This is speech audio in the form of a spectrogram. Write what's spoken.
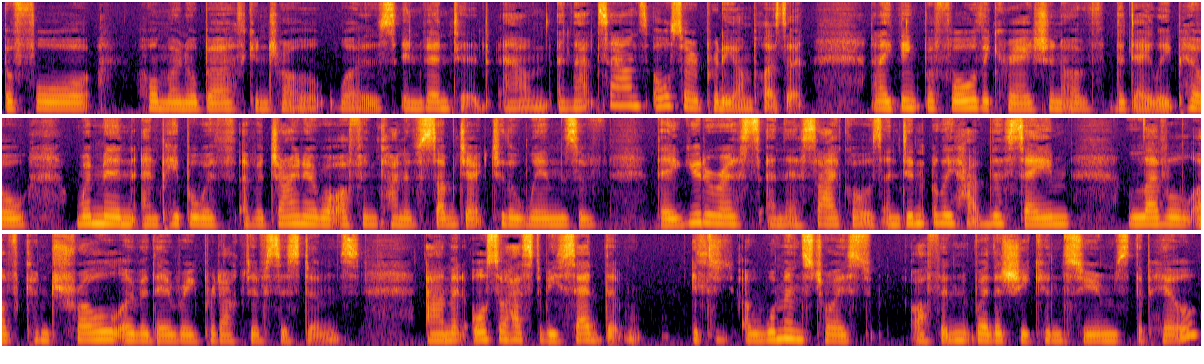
before hormonal birth control was invented. Um, and that sounds also pretty unpleasant. And I think before the creation of the daily pill, women and people with a vagina were often kind of subject to the whims of their uterus and their cycles and didn't really have the same level of control over their reproductive systems. Um, it also has to be said that it's a woman's choice often whether she consumes the pill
